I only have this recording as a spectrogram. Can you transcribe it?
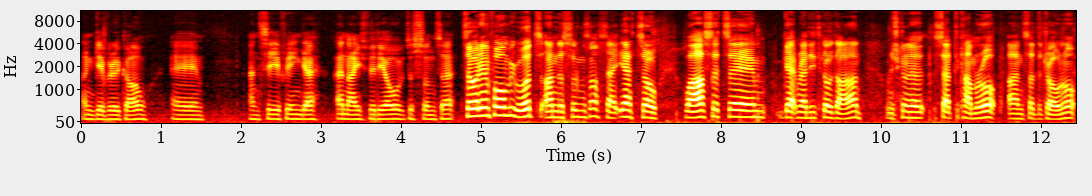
and give it a go um, and see if we can get a nice video of the sunset. So we're in Formby Woods and the sun's not set yet so whilst it's um, getting ready to go down I'm just going to set the camera up and set the drone up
